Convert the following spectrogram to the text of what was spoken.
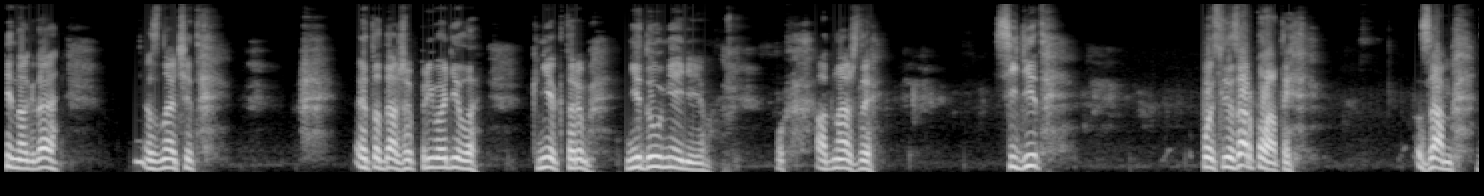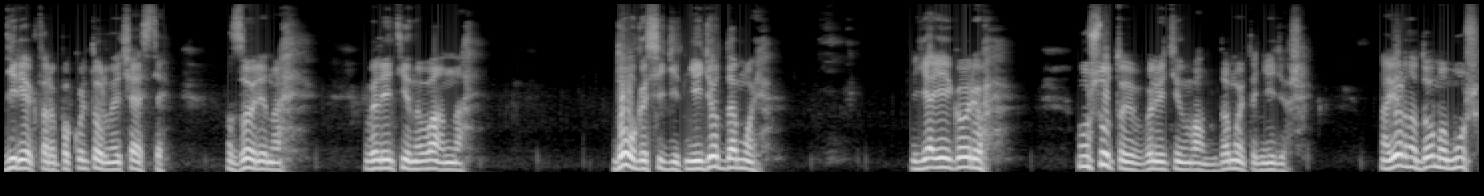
Иногда, значит, это даже приводило к некоторым недоумениям. Однажды сидит после зарплаты зам директора по культурной части Зорина Валентина Ивановна. Долго сидит, не идет домой. Я ей говорю, ну что ты, Валентин Ивановна, домой-то не идешь? Наверное, дома муж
